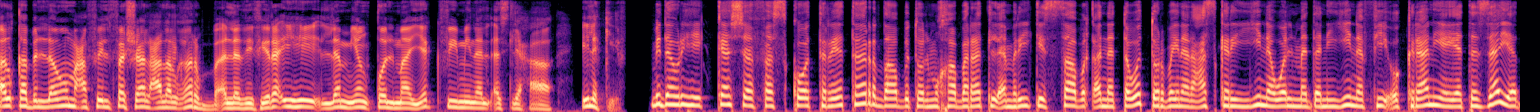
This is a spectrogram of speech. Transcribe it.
ألقى باللوم في الفشل على الغرب الذي في رأيه لم ينقل ما يكفي من الأسلحة إلى كيف. بدوره كشف سكوت ريتر ضابط المخابرات الأمريكي السابق أن التوتر بين العسكريين والمدنيين في أوكرانيا يتزايد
